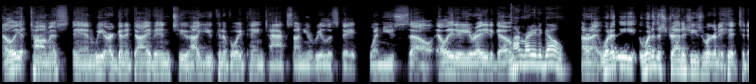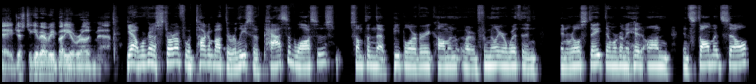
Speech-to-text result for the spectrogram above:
Eliot Thomas, and we are going to dive into how you can avoid paying tax on your real estate when you sell. Eliot, are you ready to go? I'm ready to go. All right. What are the what are the strategies we're going to hit today, just to give everybody a roadmap? Yeah, we're going to start off with talking about the release of passive losses, something that people are very common or familiar with in in real estate. Then we're going to hit on installment sell,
